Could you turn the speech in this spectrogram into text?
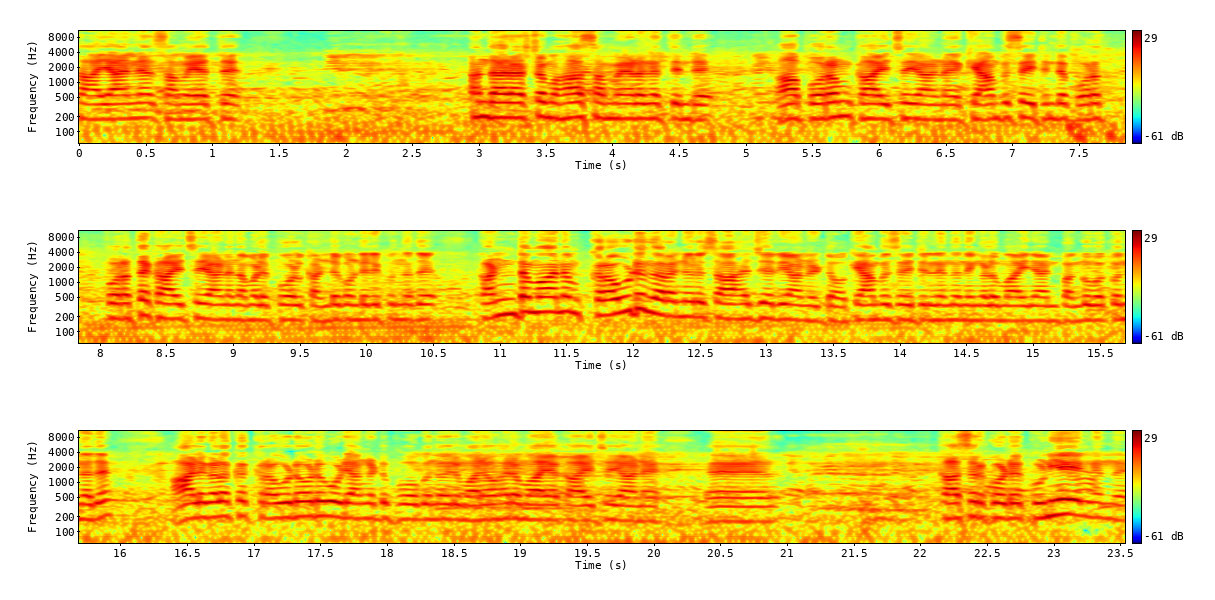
സായാഹ്ന സമയത്ത് അന്താരാഷ്ട്ര മഹാസമ്മേളനത്തിന്റെ ആ പുറം കാഴ്ചയാണ് ക്യാമ്പ് സൈറ്റിന്റെ പുറ പുറത്തെ കാഴ്ചയാണ് നമ്മളിപ്പോൾ കണ്ടുകൊണ്ടിരിക്കുന്നത്. കണ്ടമാനം ക്രൗഡ് നിറഞ്ഞൊരു സാഹചര്യമാണ് കേട്ടോ ക്യാമ്പ് സൈറ്റിൽ നിന്ന് നിങ്ങളുമായി ഞാൻ പങ്കുവെക്കുന്നത്. ആളുകളൊക്കെ ക്രൗഡോടുകൂടി അങ്ങോട്ട് പോകുന്ന ഒരു മനോഹരമായ കാഴ്ചയാണ് കാസർഗോഡ് കുണിയയിൽ നിന്ന്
